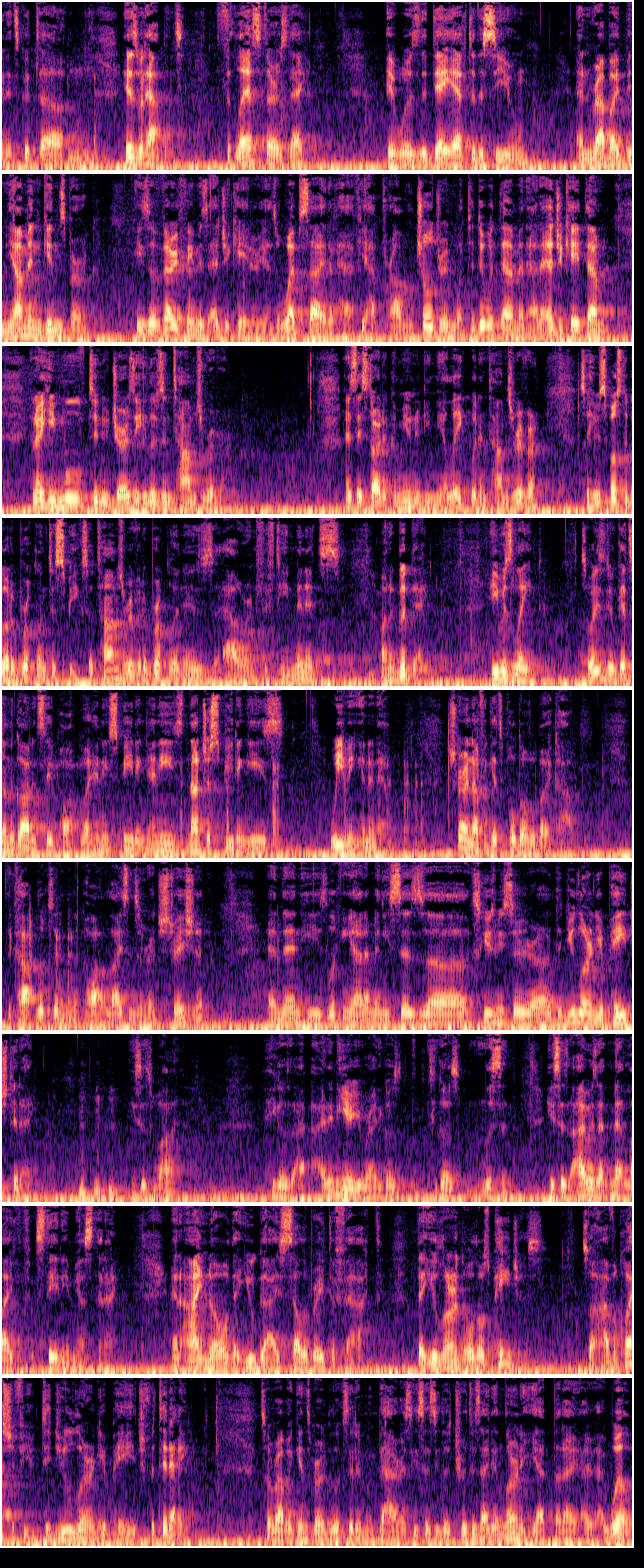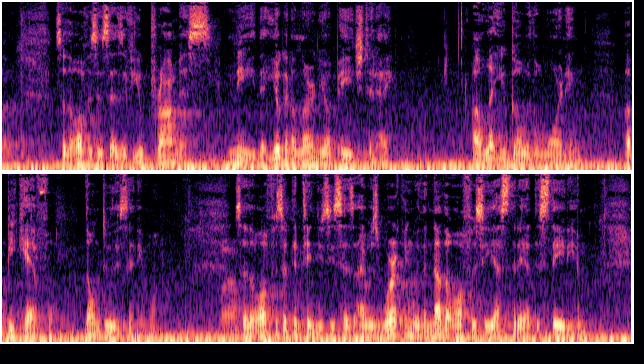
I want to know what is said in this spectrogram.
And it's good to. Here's what happens. Th- last Thursday, it was the day after the Siyum, and Rabbi Binyamin Ginsburg, he's a very famous educator. He has a website of how, if you have problem children, what to do with them and how to educate them. Know, he moved to New Jersey. He lives in Toms River. As they started a community near Lakewood and Toms River, so he was supposed to go to Brooklyn to speak. So Toms River to Brooklyn is an hour and 15 minutes on a good day. He was late. So what does he do? Gets on the Garden State Parkway and he's speeding, and he's not just speeding, he's weaving in and out. Sure enough, he gets pulled over by a cop. The cop looks at him in the car, license and registration, and then he's looking at him and he says, uh, "Excuse me, sir, uh, did you learn your page today?" he says, "What?" He goes, I, I didn't hear you right. He goes, he goes, listen. He says, I was at MetLife Stadium yesterday, and I know that you guys celebrate the fact that you learned all those pages. So I have a question for you. Did you learn your page for today? So Rabbi Ginsburg looks at him embarrassed. He says, The truth is, I didn't learn it yet, but I, I, I will. So the officer says, If you promise me that you're going to learn your page today, I'll let you go with a warning, but be careful. Don't do this anymore. Wow. So the officer continues. He says, I was working with another officer yesterday at the stadium,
